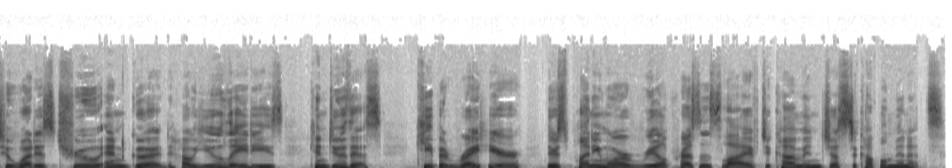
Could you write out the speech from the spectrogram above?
to what is true and good. How you ladies can do this. Keep it right here. There's plenty more Real Presence Live to come in just a couple minutes.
